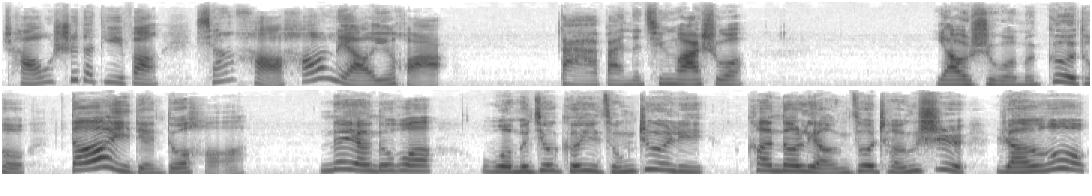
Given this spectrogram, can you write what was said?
潮湿的地方，想好好聊一会儿。大阪的青蛙说：“要是我们个头大一点多好啊！那样的话，我们就可以从这里。”看到两座城市，然后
